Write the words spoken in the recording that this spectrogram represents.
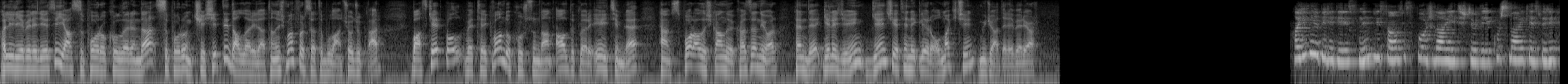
Haliliye Belediyesi yaz spor okullarında sporun çeşitli dallarıyla tanışma fırsatı bulan çocuklar basketbol ve tekvando kursundan aldıkları eğitimle hem spor alışkanlığı kazanıyor hem de geleceğin genç yetenekleri olmak için mücadele veriyor. Haliliye Belediyesi'nin lisanslı sporcular yetiştirdiği kurs merkezleri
